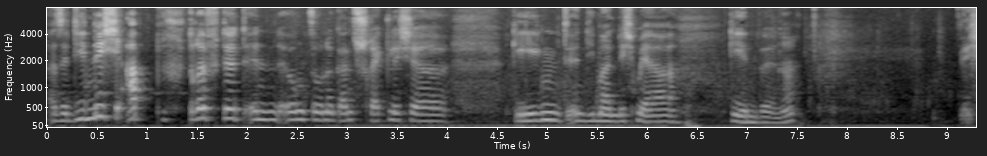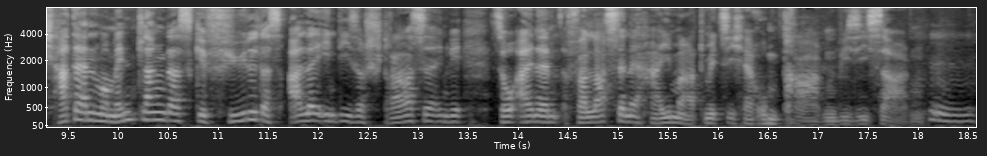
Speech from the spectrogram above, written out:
Also die nicht abdriftet in irgendeine so ganz schreckliche Gegend, in die man nicht mehr gehen will. Ne? Ich hatte einen Moment lang das Gefühl, dass alle in dieser Straße irgendwie so eine verlassene Heimat mit sich herumtragen, wie Sie sagen. Hm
